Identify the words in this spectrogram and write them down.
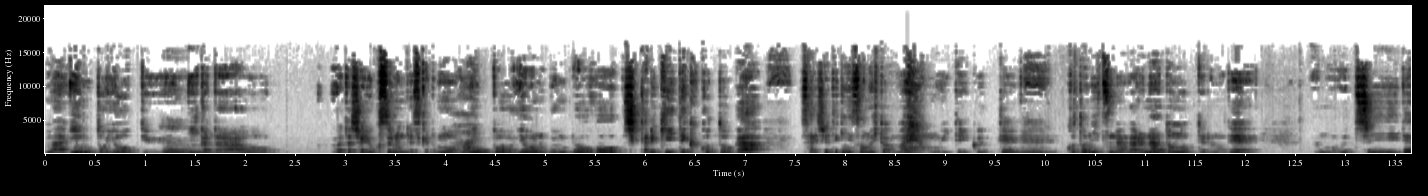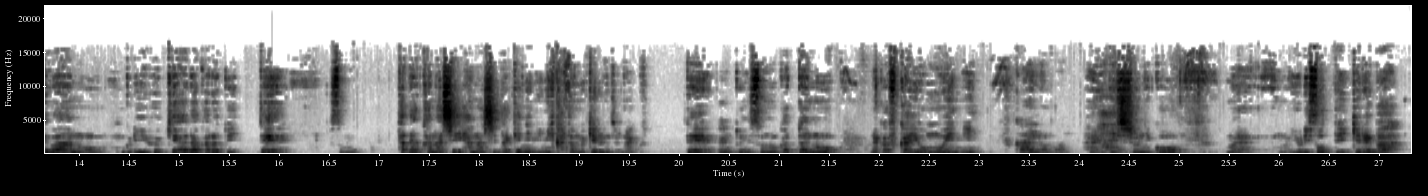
まあ、陰と陽っていう言い方を、私はよくするんですけども、はい。陰と陽の分、両方しっかり聞いていくことが、最終的にその人が前を向いていくっていううんことにつながるなと思ってるので、あのうちでは、あの、グリーフケアだからといって、その、ただ悲しい話だけに耳傾けるんじゃなくて、うん本当にその方の、なんか深い思いに、深い思い。はい、一緒にこう、まあ、寄り添っていければ、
